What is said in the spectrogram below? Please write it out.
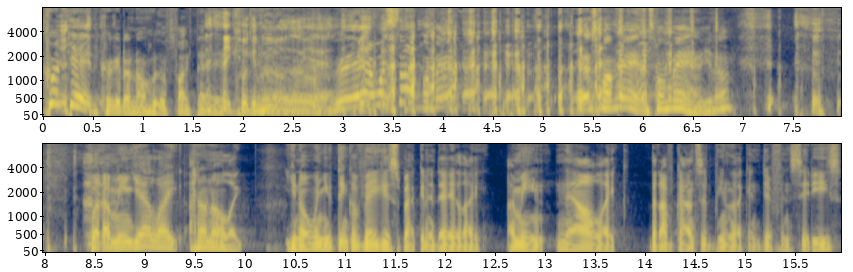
Crooked. Crooked don't know who the fuck that is. Hey, cooking, like, yeah. yeah, what's up, my man? That's my man. That's my man, you know? But I mean, yeah, like I don't know, like you know, when you think of Vegas back in the day, like I mean, now like that I've gotten to being like in different cities,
